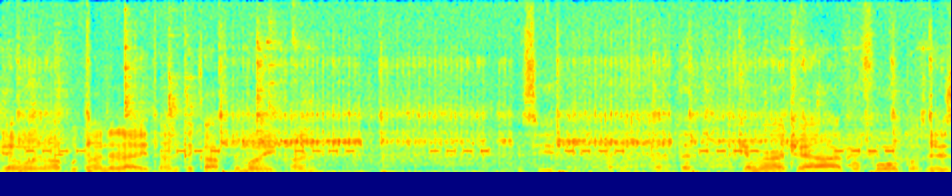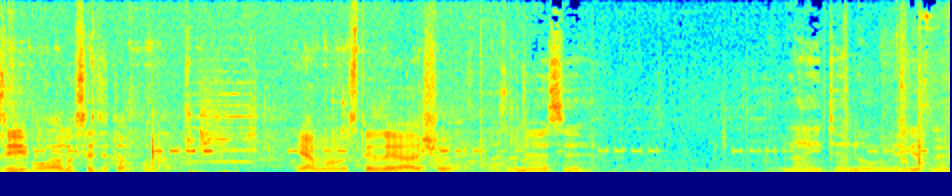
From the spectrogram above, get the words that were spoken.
Yeah man, I put on the light and take off the mic and see that, that camera try hard for focus, you see, but I go set it up good. Yeah man, we still there I shoot. That's what I say. Night I know, you get me?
